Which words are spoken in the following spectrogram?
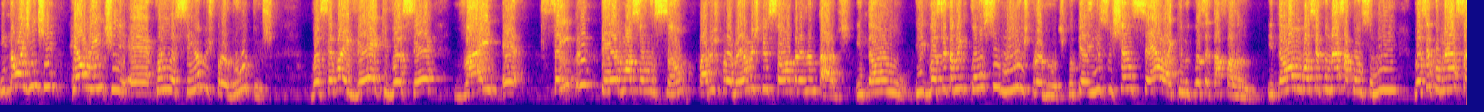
Então, a gente realmente, é, conhecendo os produtos, você vai ver que você vai é, sempre ter uma solução para os problemas que são apresentados. Então, e você também consumir os produtos, porque isso chancela aquilo que você está falando. Então, você começa a consumir, você começa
